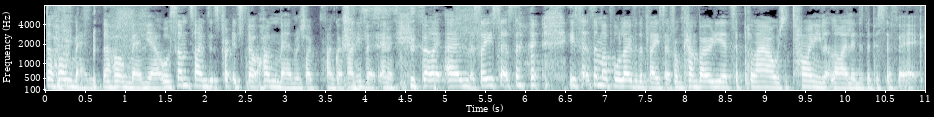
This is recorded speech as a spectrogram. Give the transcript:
The Hongmen, the Hongmen, yeah. Or sometimes it's it's spelled hung men, which I find quite funny. But anyway, but like, um, so he sets them he sets them up all over the place, like from Cambodia to Palau, which is a tiny little island in the Pacific,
